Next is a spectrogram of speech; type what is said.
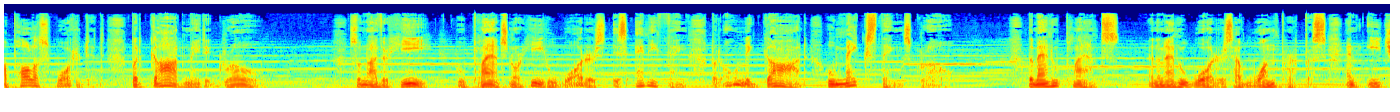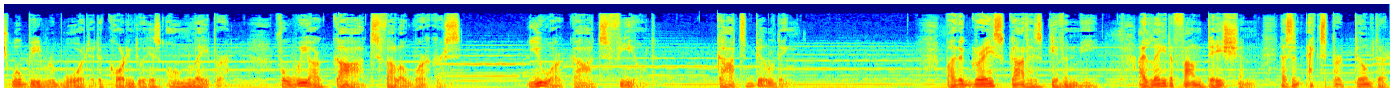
Apollos watered it, but God made it grow. So neither he who plants nor he who waters is anything, but only God who makes things grow. The man who plants and the man who waters have one purpose, and each will be rewarded according to his own labor. For we are God's fellow workers. You are God's field, God's building. By the grace God has given me, I laid a foundation as an expert builder,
